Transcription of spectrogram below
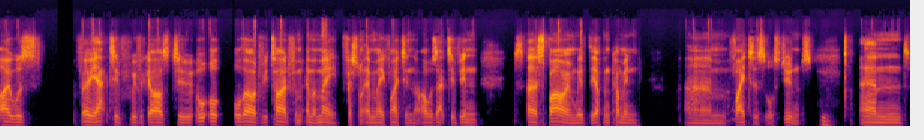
I was very active with regards to. al- al- Although I'd retired from MMA, professional MMA fighting, I was active in uh, sparring with the up and coming um, fighters or students, Mm. and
